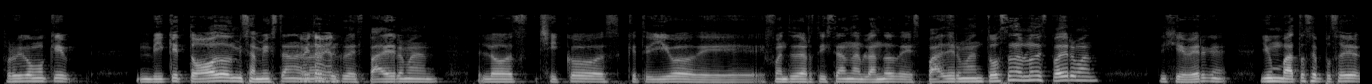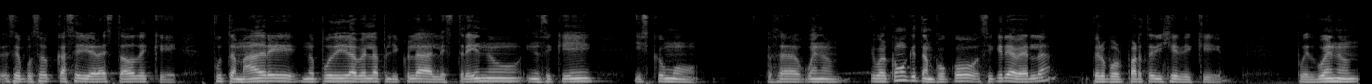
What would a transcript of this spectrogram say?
Porque como que. Vi que todos mis amigos estaban hablando de la película de Spider-Man. Los chicos que te digo de Fuente de Artista están hablando de Spider-Man. Todos están hablando de Spider-Man. Dije, verga. Y un vato se puso, se puso casi a llorar a estado de que, puta madre, no pude ir a ver la película al estreno y no sé qué. Y es como, o sea, bueno, igual como que tampoco sí quería verla, pero por parte dije de que, pues bueno,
